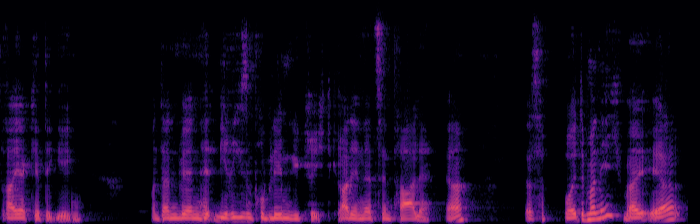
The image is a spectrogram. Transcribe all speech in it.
Dreierkette gegen. Und dann werden, hätten die Riesenprobleme gekriegt, gerade in der Zentrale. Ja? Das wollte man nicht, weil er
